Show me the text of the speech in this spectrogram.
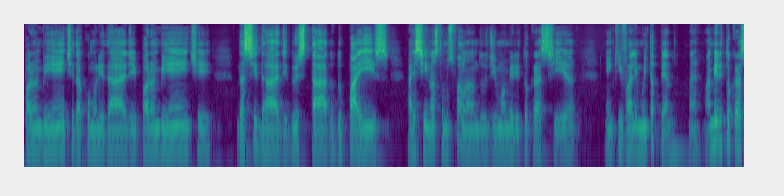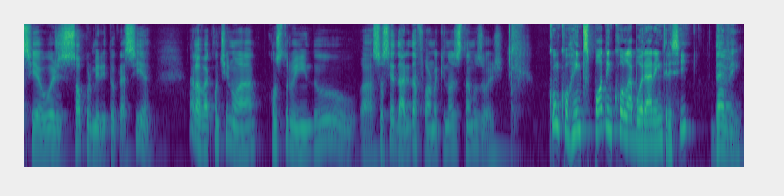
para o ambiente da comunidade, para o ambiente da cidade, do estado, do país. Aí sim nós estamos falando de uma meritocracia em que vale muito a pena. Né? A meritocracia hoje, só por meritocracia, ela vai continuar construindo a sociedade da forma que nós estamos hoje. Concorrentes podem colaborar entre si? Devem,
